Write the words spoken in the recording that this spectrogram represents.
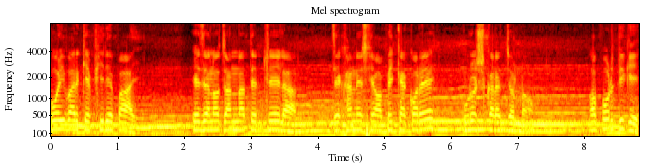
পরিবারকে ফিরে পাই। এ যেন জান্নাতের ট্রেলার যেখানে সে অপেক্ষা করে পুরস্কারের জন্য। অপরদিকে,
